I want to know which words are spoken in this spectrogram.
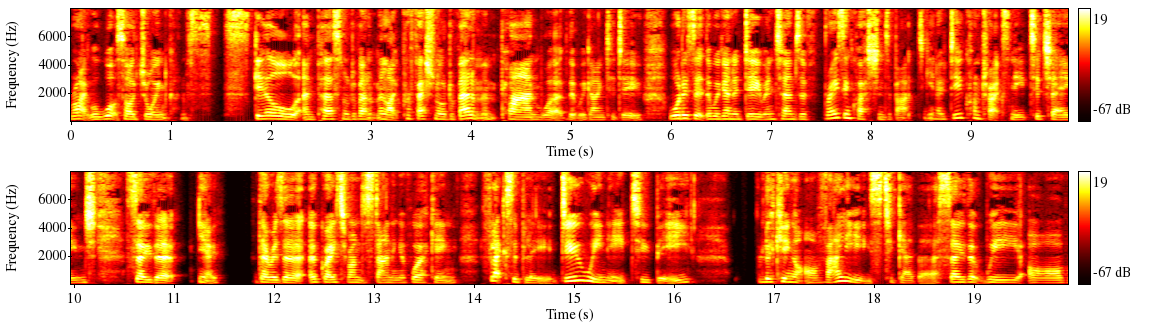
right, well, what's our joint kind of skill and personal development, like professional development plan work that we're going to do? What is it that we're going to do in terms of raising questions about, you know, do contracts need to change so that, you know, there is a, a greater understanding of working flexibly? Do we need to be looking at our values together so that we are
